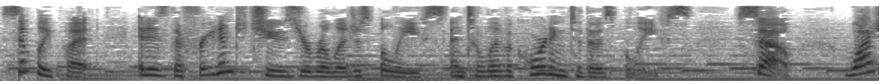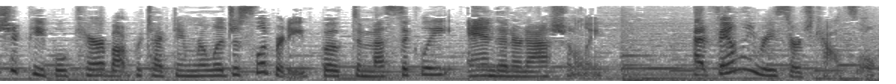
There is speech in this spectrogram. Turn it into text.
Simply put, it is the freedom to choose your religious beliefs and to live according to those beliefs. So, why should people care about protecting religious liberty, both domestically and internationally? At Family Research Council,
